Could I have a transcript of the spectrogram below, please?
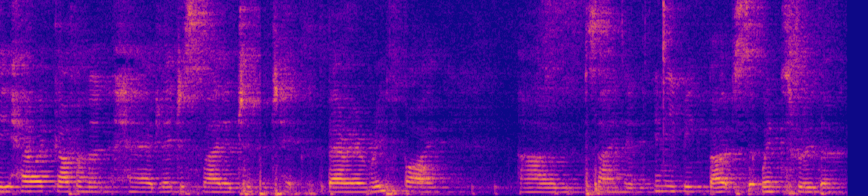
The Howard government had legislated to protect the barrier reef by um, saying that any big boats that went through the,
